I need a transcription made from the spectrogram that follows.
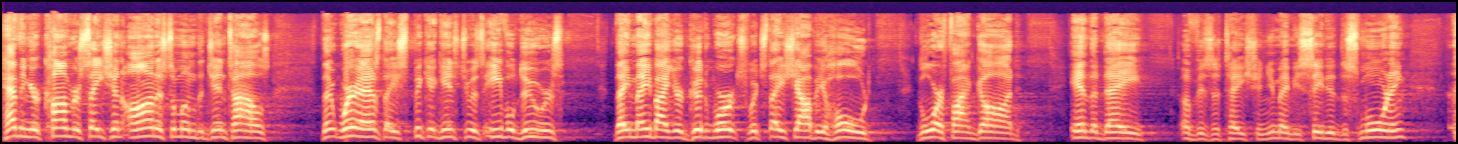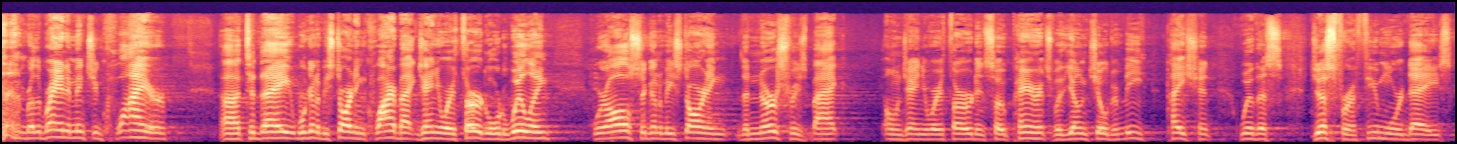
having your conversation honest among the Gentiles, that whereas they speak against you as evildoers, they may by your good works which they shall behold glorify God in the day of visitation. You may be seated this morning. Brother Brandon mentioned choir uh, today. We're going to be starting choir back January 3rd, Lord willing. We're also going to be starting the nurseries back on January 3rd. And so, parents with young children, be patient with us just for a few more days.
